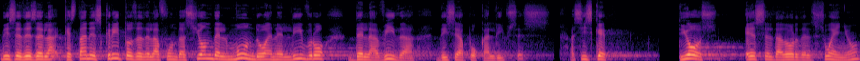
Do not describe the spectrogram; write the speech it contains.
dice, desde la, que están escritos desde la fundación del mundo en el libro de la vida, dice Apocalipsis. Así es que Dios es el dador del sueño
